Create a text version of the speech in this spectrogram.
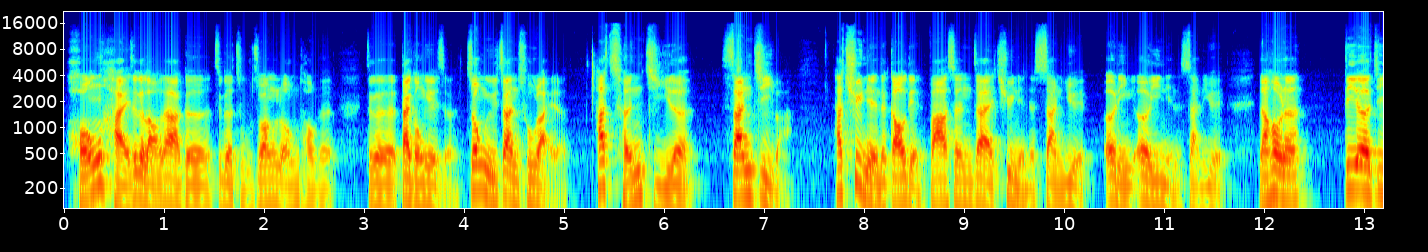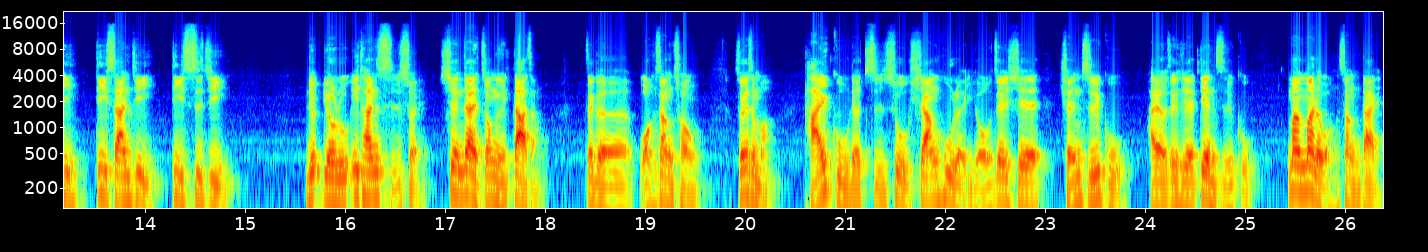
红海这个老大哥，这个组装龙头的这个代工业者，终于站出来了。他沉寂了三季吧。他去年的高点发生在去年的三月，二零二一年的三月。然后呢，第二季、第三季、第四季，犹犹如一滩死水。现在终于大涨，这个往上冲。所以什么？台股的指数相互的由这些全指股，还有这些电子股，慢慢的往上带。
